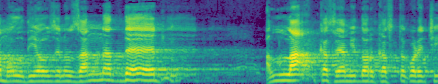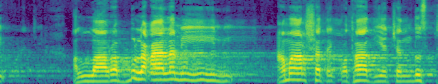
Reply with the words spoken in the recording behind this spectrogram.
আমল দিয়েও যেন জান্নাত দেন। আল্লাহর কাছে আমি দরখাস্ত করেছি। আল্লাহ রব্বুল আলামিন আমার সাথে কথা দিয়েছেন, দোস্ত।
